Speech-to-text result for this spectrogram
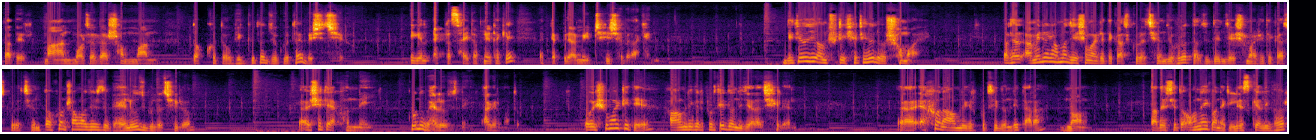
তাদের মান, মর্যাদা, সম্মান, দক্ষতা, অভিজ্ঞতা, যোগ্যতা বেশি ছিল। এগুলো একটা সাইড আপনি এটাকে একটা পিরামিড হিসেবে রাখেন। দ্বিতীয় যে অংশটি, সেটি হলো সময়। অর্থাৎ আমিনুর রহমান যে সময়টিতে কাজ করেছেন, জহুরত তাজুদ্দিন যে সময়টিতে কাজ করেছেন, তখন সমাজের যে ভ্যালুজগুলো ছিল সেটা এখন নেই। কোনো ভ্যালুজ নেই আগের মতো। ওই সময়টিতে আওয়ামী লীগের প্রতিদ্বন্দ্বী যারা ছিলেন এখন আওয়ামী লীগের প্রতিদ্বন্দ্বী তারা নন। তাদের সাথে অনেক অনেক লেস ক্যালিভার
